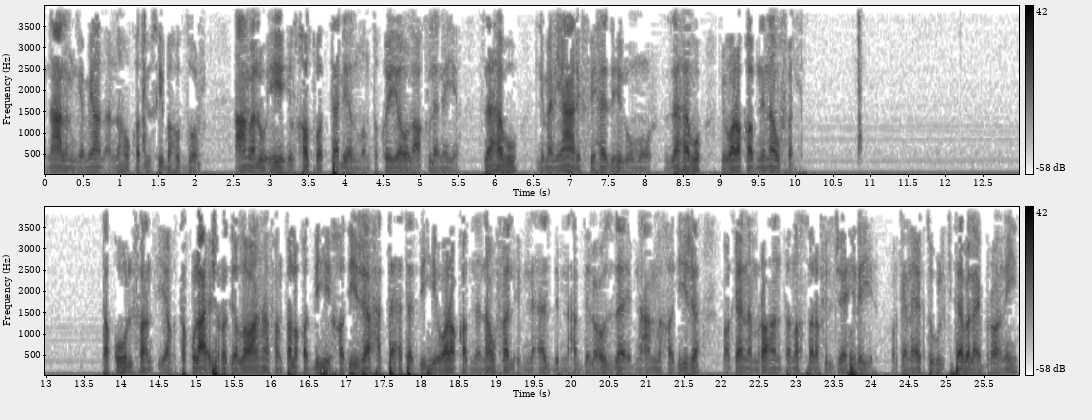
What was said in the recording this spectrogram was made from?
نعلم جميعا أنه قد يصيبه الضر. عملوا إيه؟ الخطوة التالية المنطقية والعقلانية. ذهبوا لمن يعرف في هذه الأمور. ذهبوا لورقة بن نوفل. تقول فان... تقول عائشة رضي الله عنها فانطلقت به خديجة حتى أتت به ورقة بن نوفل ابن أزد بن عبد العزة ابن عم خديجة وكان امرأ تنصر في الجاهلية وكان يكتب الكتاب العبراني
